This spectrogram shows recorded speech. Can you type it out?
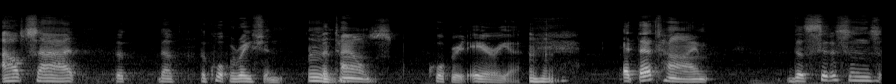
outside the, the, the corporation, the mm. town's corporate area. Mm-hmm. At that time, the citizens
